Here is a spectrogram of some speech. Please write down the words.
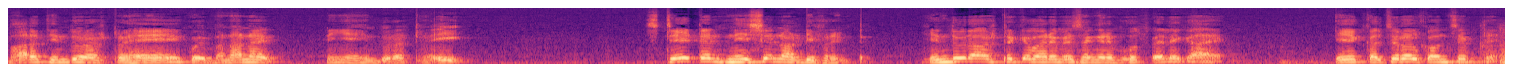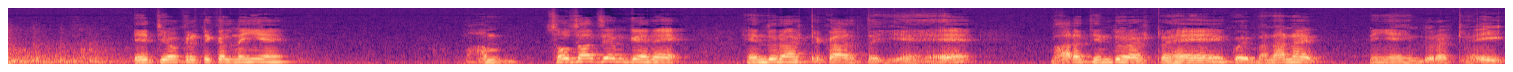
भारत हिंदू राष्ट्र है, कोई बनाना नहीं है, हिंदू राष्ट्र है ही। State and nation are different Hindu राष्ट्र के बारे में संघ ने बहुत पहले कहा है। एक कल्चरल कॉन्सेप्ट है। ये थियोक्रिटिकल नहीं है। हम सौ साल से हम कह रहे हैं, हिंदू राष्ट्र का अर्थ ये है, भारत हिंदू राष्ट्र है, कोई बनाना नहीं है, हिंदू राष्ट्र है ही।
